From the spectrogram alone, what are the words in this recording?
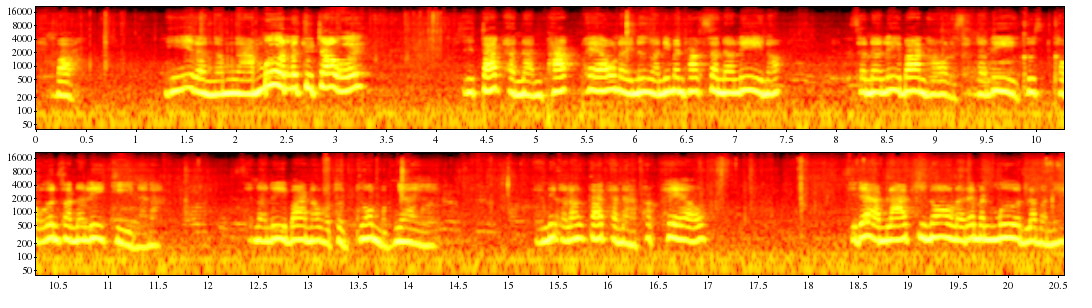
เห็นบ่ นี่ดังงามๆมืดแล้วจูเจ้าเอ้ยสิตัดอันนั้นพักแพ้วหน่อยหนึงอันนี้มันพักซันนารีเนาะซันนารีบ้านเฮาแหละซันนารีคือเขาเอิ้นซันนารีจีนนะนะซันนารีบ้านเฮาว่าต้นต้นบักใหญ่อันนี้กำลังตัดอันน่ะพักแพ้วสิได้อำลาพี่น้องแล้วได้มันมืดแล้วบัดนี้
